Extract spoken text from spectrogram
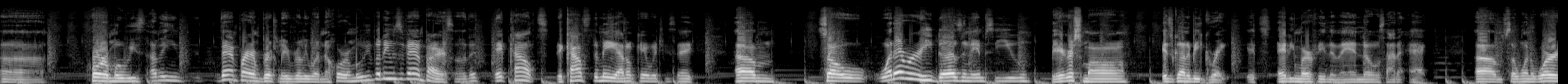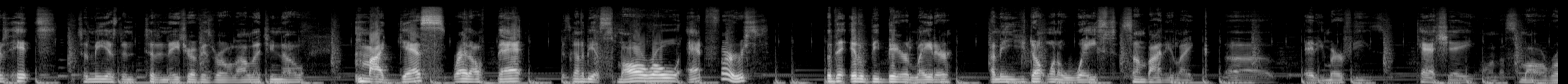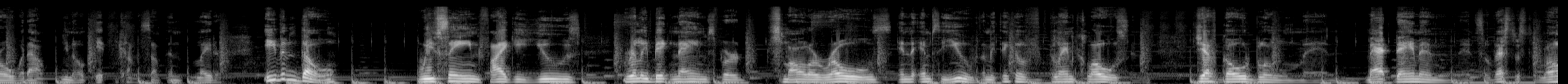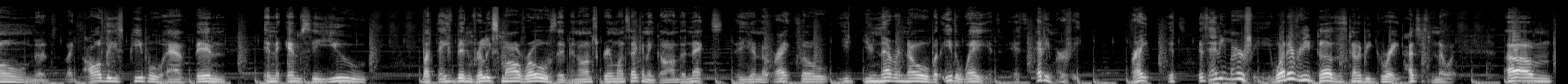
uh, horror movies. I mean, Vampire in Brooklyn really wasn't a horror movie, but he was a vampire, so that, it counts. It counts to me. I don't care what you say. Um, so whatever he does in the MCU, big or small, it's gonna be great. It's Eddie Murphy. The man knows how to act. Um, so when the word hits to me as the, to the nature of his role, I'll let you know. My guess right off bat is gonna be a small role at first, but then it'll be bigger later. I mean, you don't want to waste somebody like uh, Eddie Murphy's cachet on a small role without, you know, it becoming something later. Even though we've seen Feige use really big names for smaller roles in the MCU. I mean, think of Glenn Close and Jeff Goldblum and Matt Damon and Sylvester Stallone. Like all these people have been in the MCU, but they've been really small roles. They've been on screen one second and gone the next. You know, right? So you, you never know. But either way, it's, it's Eddie Murphy, right? It's it's Eddie Murphy. Whatever he does, it's gonna be great. I just know it. Um,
